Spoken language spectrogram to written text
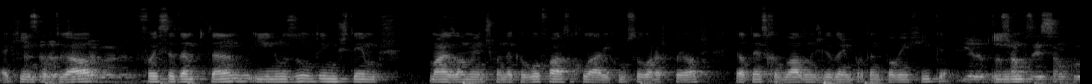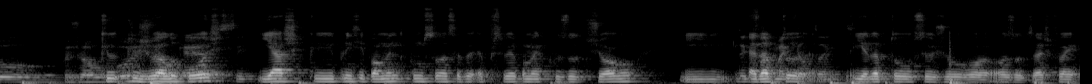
aqui em Portugal foi-se adaptando e nos últimos tempos, mais ou menos quando acabou a fase regular e começou agora os playoffs, ele tem-se revelado um jogador importante para o Benfica E adaptou-se à posição que o, que o João que, pôs. que o Joel o pôs sim. e acho que principalmente começou a, saber, a perceber como é que os outros jogam e é adaptou, ele tem. e adaptou o seu jogo ao- aos outros. Acho que, foi,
